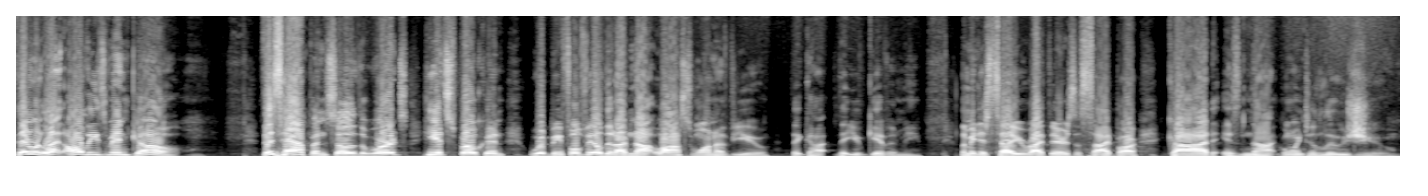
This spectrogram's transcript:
then let all these men go. This happened so that the words he had spoken would be fulfilled, that I've not lost one of you that, God, that you've given me. Let me just tell you right there as a sidebar God is not going to lose you.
